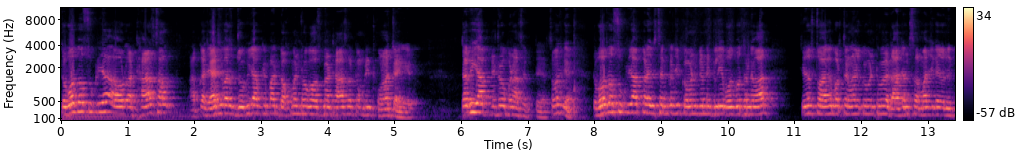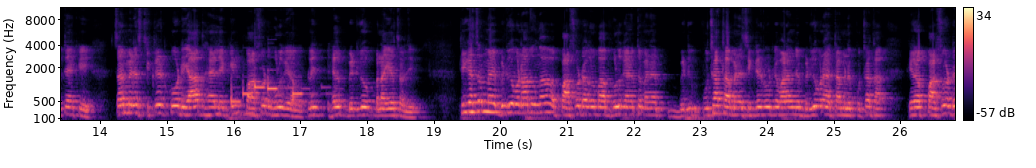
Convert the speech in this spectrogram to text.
तो बहुत बहुत शुक्रिया, और अट्ठारह साल आपका ज़ाहिर सी बात जो भी आपके पास डॉक्यूमेंट होगा, उसमें अठारह साल कंप्लीट होना चाहिए। तभी आप नेटवर्क बना सकते हैं। समझ गए? तो बहुत बहुत शुक्रिया आपका रविशंकर जी कमेंट करने के लिए, बहुत बहुत धन्यवाद। चलिए दोस्तों, आगे बढ़ते हैं। कमेंट हुए राजन शर्मा जी का जो लिखते हैं कि, सर, मेरे सीक्रेट कोड याद है, लेकिन पासवर्ड भूल गया हूँ। प्लीज़ हेल्प वीडियो बनाइए सर जी। ठीक है सर, मैं वीडियो बना दूँगा। पासवर्ड अगर आप भूल गए तो मैंने वीडियो पूछा था। मैंने सीक्रेट कोड के बारे में जब वीडियो बनाया था, मैंने पूछा था कि अगर पासवर्ड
